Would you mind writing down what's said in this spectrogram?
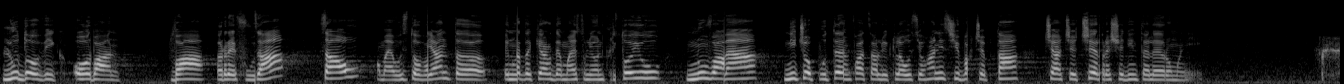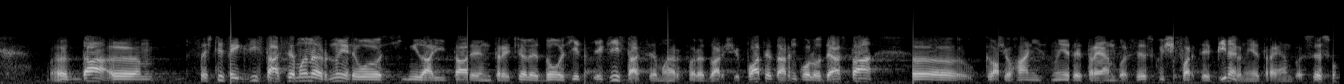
Ludovic Orban va refuza sau, am mai auzit o variantă enumerată chiar de maestrul Ion Cristoiu, nu va avea nicio putere în fața lui Claus Iohannis și va accepta ceea ce cer președintele României. Uh, da, uh, să știți că există asemănări, nu este o similaritate între cele două situații. Există asemănări, fără doar și poate, dar încolo de asta, uh, Claus Iohannis nu este Traian Băsescu și foarte bine că nu e Traian Băsescu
